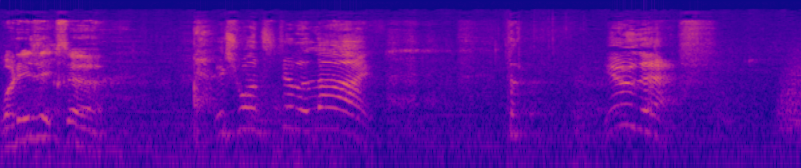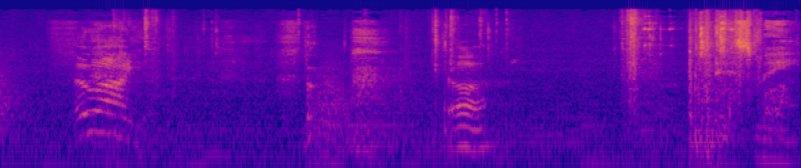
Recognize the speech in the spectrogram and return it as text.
What is it, sir? This one's still alive. You there? Who are you? Duh. It's me.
